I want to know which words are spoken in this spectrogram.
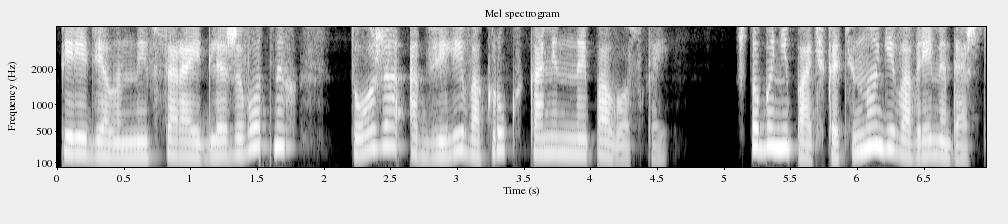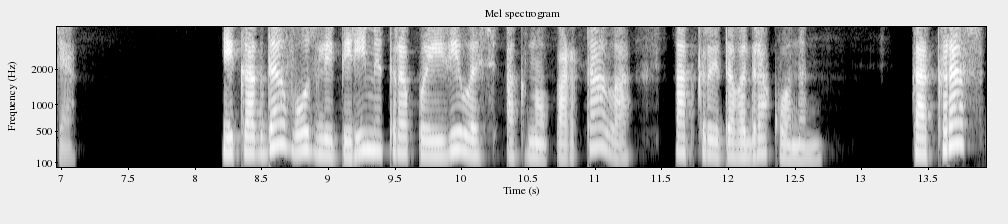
переделанный в сарай для животных, тоже обвели вокруг каменной полоской, чтобы не пачкать ноги во время дождя. И когда возле периметра появилось окно портала, открытого драконом, как раз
